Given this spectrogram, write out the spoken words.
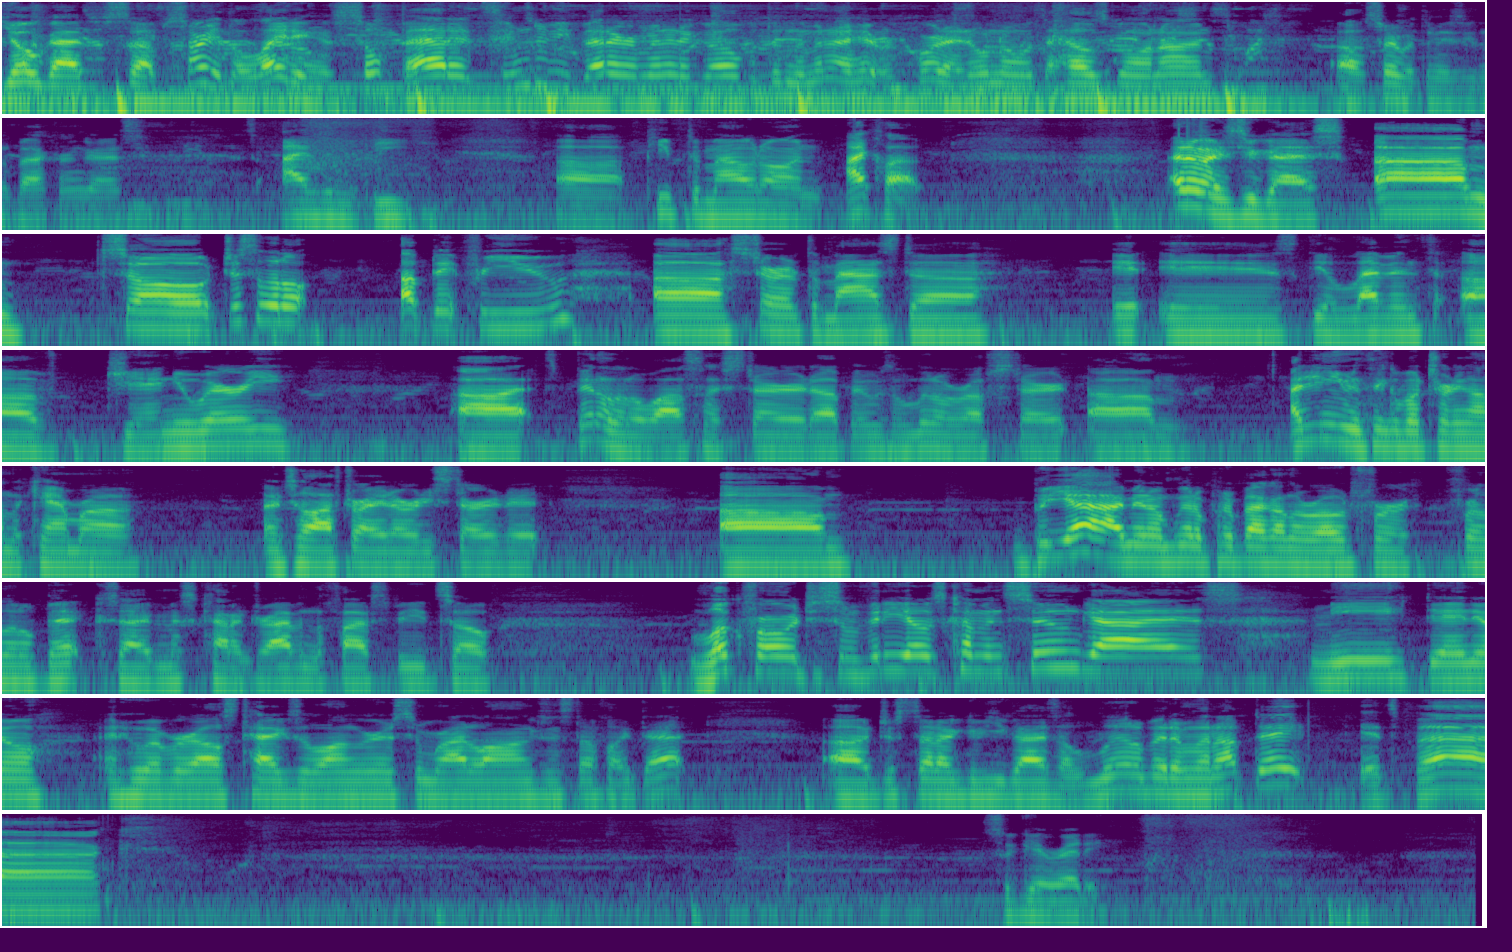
Yo guys, what's up? Sorry the lighting is so bad. It seemed to be better a minute ago, but then the minute I hit record, I don't know what the hell's going on. Oh, sorry about the music in the background, guys. It's Ivan B. Uh, peeped him out on iCloud. Anyways, you guys. Um, so just a little update for you. Uh, started up the Mazda. It is the 11th of January. Uh, it's been a little while since I started up. It was a little rough start. Um, I didn't even think about turning on the camera until after I had already started it. Um, but yeah, I mean, I'm gonna put it back on the road for for a little bit because I miss kind of driving the five speed. So look forward to some videos coming soon, guys. Me, Daniel, and whoever else tags along. We're some ride-alongs and stuff like that. Uh, just thought I'd give you guys a little bit of an update. It's back. So get ready.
